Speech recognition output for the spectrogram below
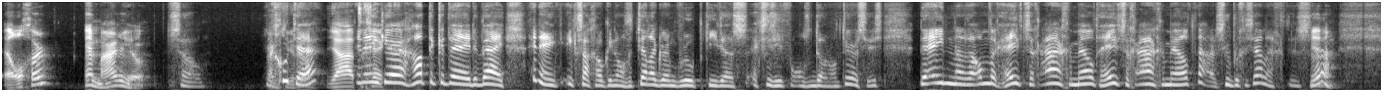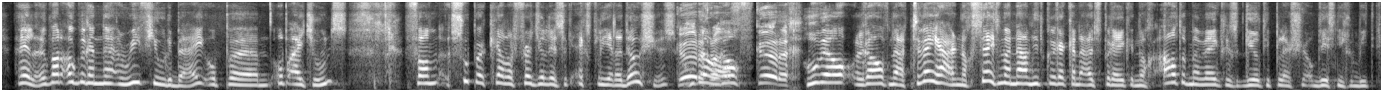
Elger en Mario. Zo. Ja, goed hè? Ja, in één gek. keer had ik het er erbij. En ik, ik zag ook in onze Telegram groep, die dus exclusief voor onze donateurs is. De een na de ander heeft zich aangemeld, heeft zich aangemeld. Nou, super gezellig. Dus, eh, Ja. Heel leuk. We hadden ook weer een, eh, een review erbij op, eh, op iTunes van Supercalifragilisticexpialidocious. Keurig, Hoewel Ralf. Keurig. Hoewel Ralf na twee jaar nog steeds mijn naam niet correct kan uitspreken, nog altijd mijn wekelijkse guilty pleasure op Disney gebied.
